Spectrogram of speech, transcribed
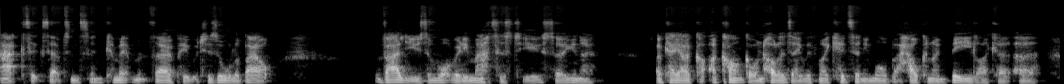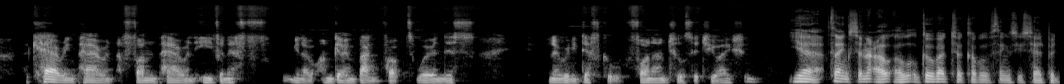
ACT acceptance and commitment therapy, which is all about values and what really matters to you. So, you know, okay, I, I can't go on holiday with my kids anymore, but how can I be like a, a, a caring parent, a fun parent, even if, you know, I'm going bankrupt? We're in this, you know, really difficult financial situation. Yeah, thanks. And I'll, I'll go back to a couple of things you said, but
